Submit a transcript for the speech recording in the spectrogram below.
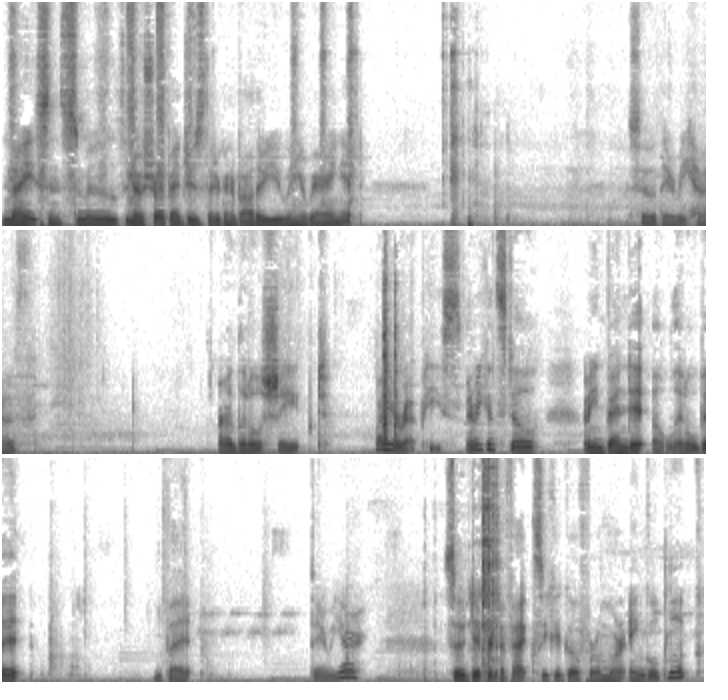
nice and smooth, no sharp edges that are going to bother you when you're wearing it. So there we have our little shaped wire wrap piece. And we can still, I mean, bend it a little bit, but there we are. So different effects. You could go for a more angled look,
